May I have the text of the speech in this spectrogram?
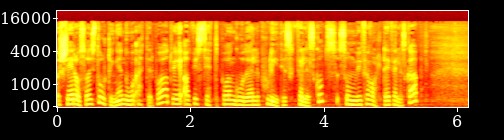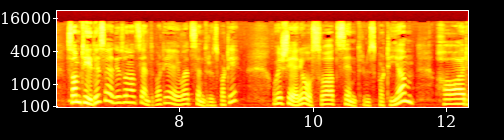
ser også i Stortinget nå etterpå at vi, at vi sitter på en god del politisk fellesgods som vi forvalter i fellesskap. Samtidig så er det jo sånn at Senterpartiet er jo et sentrumsparti. Og vi ser jo også at sentrumspartiene har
